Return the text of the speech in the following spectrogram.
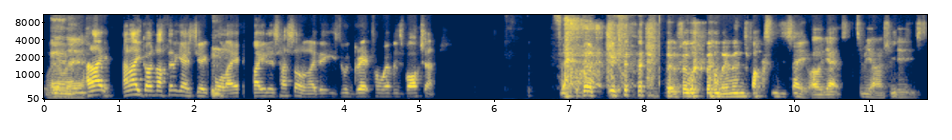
Well, um, uh, and I and I got nothing against Jake Paul. I admire his hustle and I think he's doing great for women's boxing. for, for, for, women's boxing to say, well, yeah, to be honest he's,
